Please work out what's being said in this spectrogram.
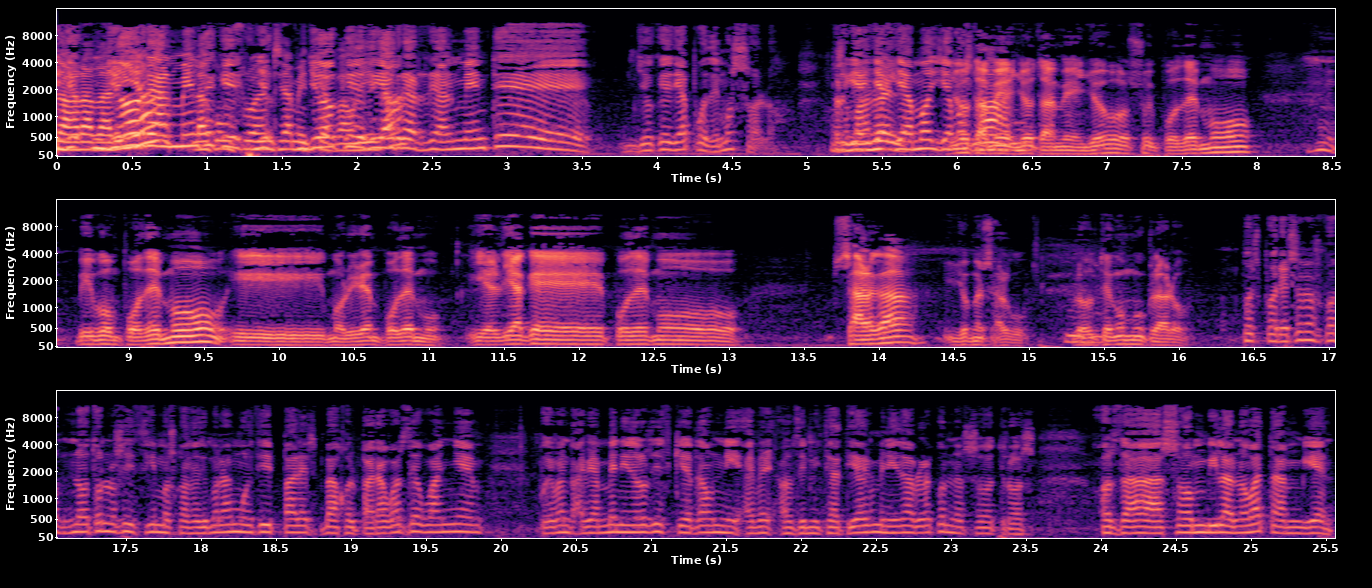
yo, agradaria yo realmente, la que- confluència amb yo, yo Izquierda quería Unida? re- realmente, yo quería Podemos solo. Porque ya, hemos, ya Yo hemos- también, yo también, yo soy Podemos Vivo en Podemos y moriré en Podemos. Y el día que Podemos salga, yo me salgo. Lo tengo muy claro. Pues por eso nos- nosotros nos hicimos, cuando hicimos las municipales bajo el paraguas de Guanyem, pues bueno, habían venido los de izquierda, Uni- los de iniciativa habían venido a hablar con nosotros, los de Son Vilanova también.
